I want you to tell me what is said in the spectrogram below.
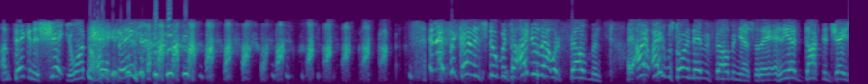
I'm taking a shit. You want the whole thing? And the stupid stuff. I do that with Feldman. I, I, I was talking to David Feldman yesterday, and he had Dr. Jay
